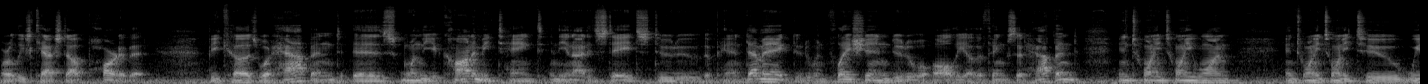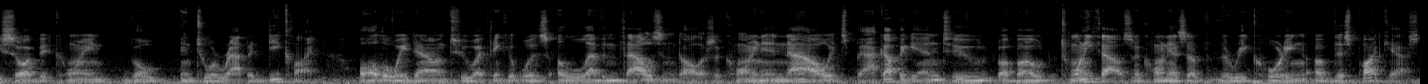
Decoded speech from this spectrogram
or at least cashed out part of it. Because what happened is when the economy tanked in the United States due to the pandemic, due to inflation, due to all the other things that happened in 2021 and 2022, we saw Bitcoin go into a rapid decline all the way down to I think it was eleven thousand dollars a coin, and now it's back up again to about twenty thousand a coin as of the recording of this podcast.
